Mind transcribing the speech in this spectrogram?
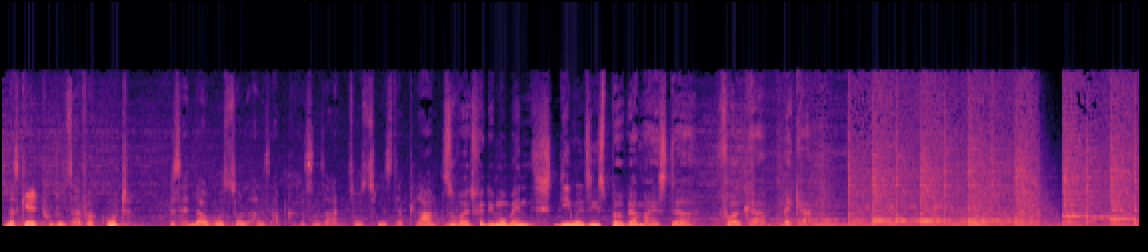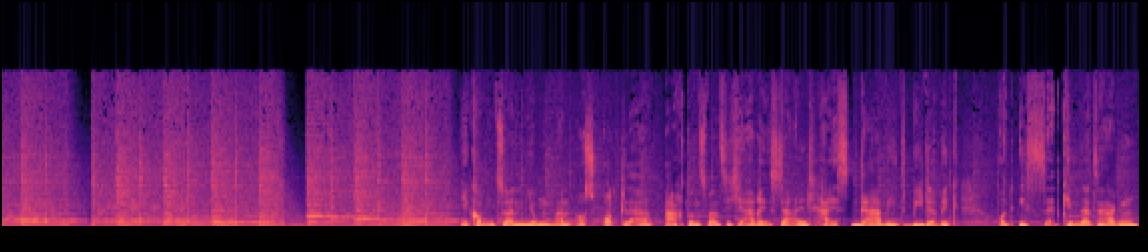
Und das Geld tut uns einfach gut. Bis Ende August soll alles abgerissen sein. So ist zumindest der Plan. Soweit für den Moment. Diemelsies Bürgermeister Volker Becker. Wir kommen zu einem jungen Mann aus Ottlar. 28 Jahre ist er alt, heißt David Biederbick und ist seit Kindertagen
